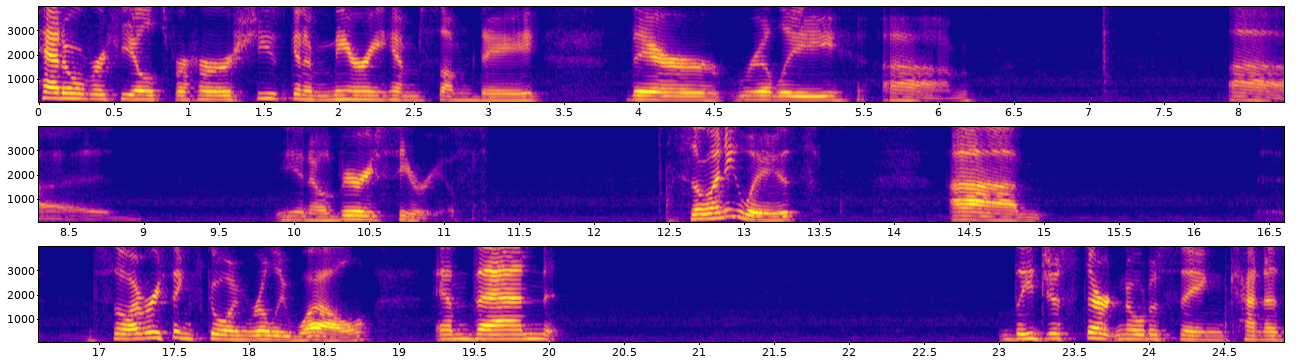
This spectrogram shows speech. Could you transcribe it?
head over heels for her. She's going to marry him someday. They're really, um, uh, you know, very serious. So, anyways, um, so everything's going really well. And then they just start noticing kind of,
